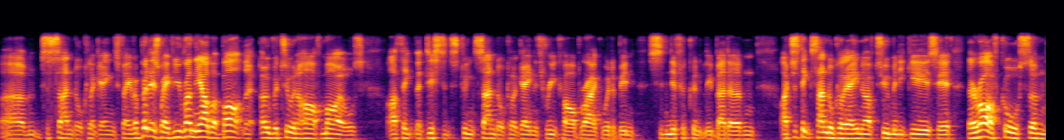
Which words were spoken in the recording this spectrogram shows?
um, to Sandor Clegane's favour. But this way, if you run the Albert Bartlett over two and a half miles, I think the distance between Sandor Clegane and three car Brag would have been significantly better. And I just think Sandor Clegane have too many gears here. There are, of course, some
